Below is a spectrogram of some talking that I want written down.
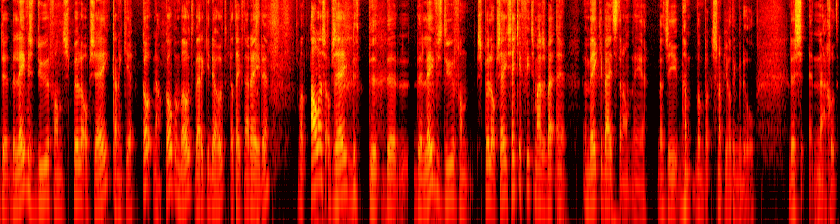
de, de levensduur van spullen op zee, kan ik je... Ko nou, koop een boot, werk je dood. Dat heeft een reden. Want alles op zee, de, de, de, de levensduur van spullen op zee, zet je fiets maar eens bij, eh, een weekje bij het strand neer. Dan, zie dan, dan snap je wat ik bedoel. Dus, eh, nou goed.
